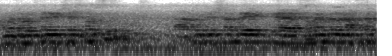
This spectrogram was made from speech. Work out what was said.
আমাদের অনুষ্ঠানে শেষ করছি। আপনাদের সঙ্গে নাস্তা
